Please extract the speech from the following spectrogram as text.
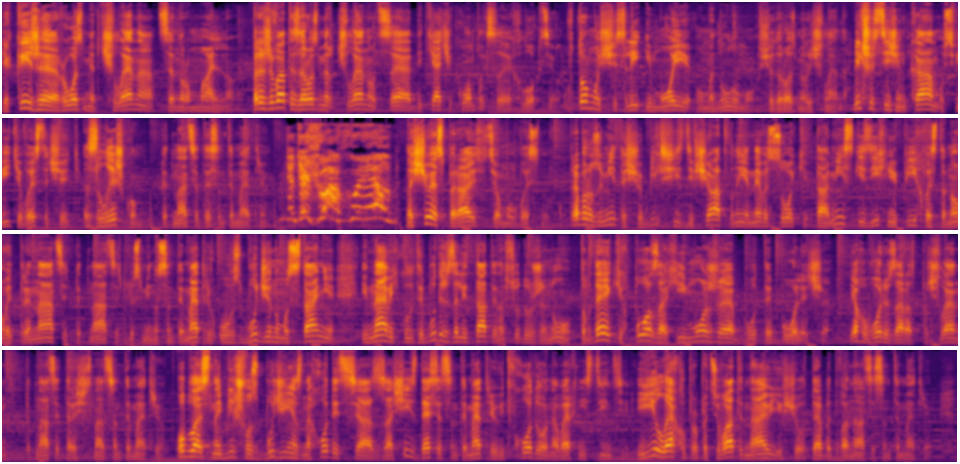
Який же розмір члена це нормально? Переживати за розмір члену це дитячі комплекси хлопців, в тому числі і мої у минулому щодо розміру члена. Більшості жінкам у світі вистачить злишком 15 сантиметрів. Да ты что, охуел? На що я спираюсь в цьому висновку? Треба розуміти, що більшість дівчат вони є невисокі, та місткість їхньої піхви становить 13-15 плюс-мінус сантиметрів у збудженому стані. І навіть коли ти будеш залітати на всю довжину, то в деяких позах їй може бути боляче. Я говорю зараз про член 15-16 см. Область найбільшого збудження знаходиться за 6-10 см від входу на верхній стінці. Її легко пропрацювати, навіть якщо у тебе 12 см.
